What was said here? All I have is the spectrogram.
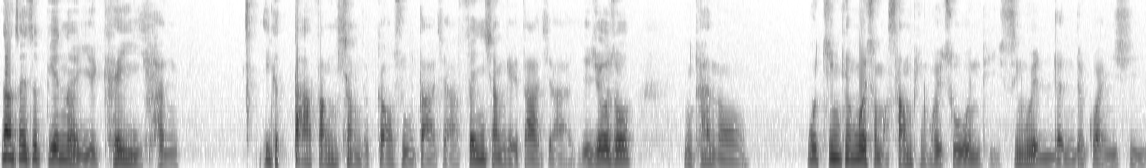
那在这边呢，也可以很一个大方向的告诉大家，分享给大家。也就是说，你看哦，我今天为什么商品会出问题，是因为人的关系，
